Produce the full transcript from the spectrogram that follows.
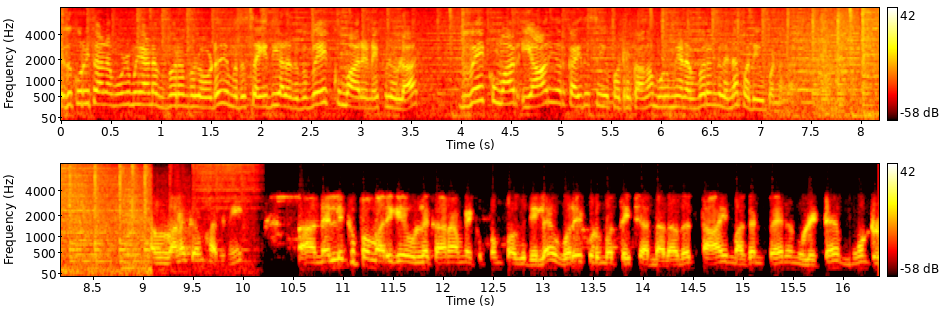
இது குறித்தான முழுமையான விவரங்களோடு எமது செய்தியாளர் விவேக்குமார் இணைப்பில் உள்ளார். விவேக்குமார் யார் யார் கைது செய்யப்பட்டிருக்காங்க? முழுமையான விவரங்கள் என்ன? பதிவு பண்ணுங்க. வணக்கம் ஹரிணி. ஆஹ் நெல்லிக்குப்பம் அருகே உள்ள காராமைக்குப்பம் பகுதியில ஒரே குடும்பத்தை சேர்ந்த அதாவது தாய் மகன் பேரன் உள்ளிட்ட மூன்று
